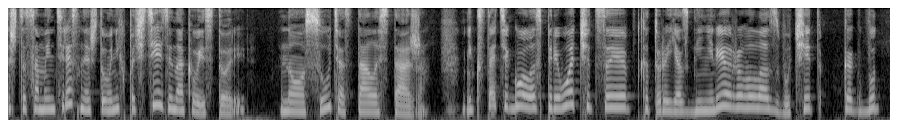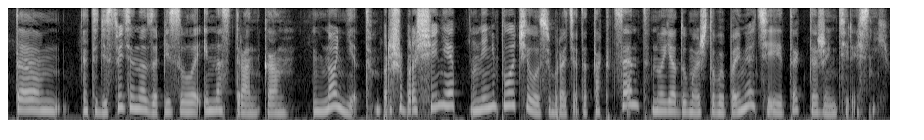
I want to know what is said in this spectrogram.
Что самое интересное, что у них почти одинаковые истории но суть осталась та же. И, кстати, голос переводчицы, который я сгенерировала, звучит как будто это действительно записывала иностранка. Но нет, прошу прощения, мне не получилось убрать этот акцент, но я думаю, что вы поймете, и так даже интересней.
